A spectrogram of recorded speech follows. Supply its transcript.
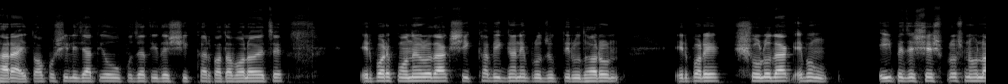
ধারায় তপশিলি জাতীয় উপজাতিদের শিক্ষার কথা বলা হয়েছে। এরপরে পনেরো দাগ শিক্ষা বিজ্ঞানে প্রযুক্তির উদাহরণ। এরপরে ষোলো দাগ এবং এই পেজের শেষ প্রশ্ন হলো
